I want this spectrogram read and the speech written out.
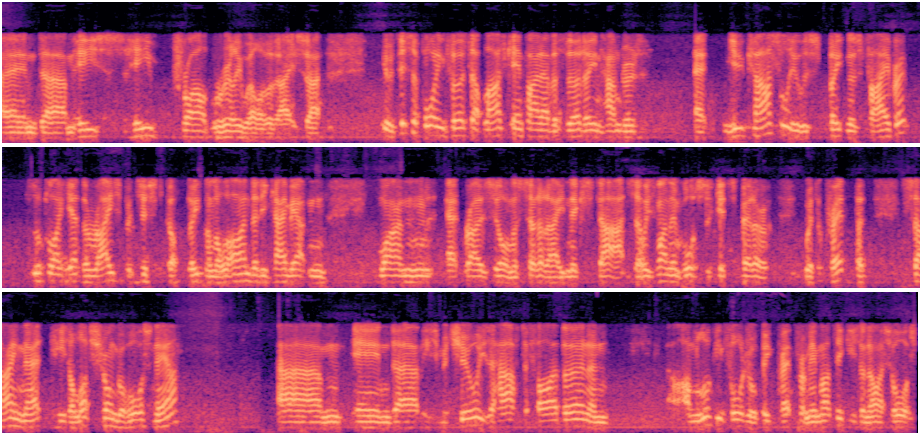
and um, he's he trialled really well today. So it was disappointing first up last campaign over 1300 at Newcastle. He was beaten as favourite. Looked like he had the race, but just got beaten on the line. Then he came out and won at Rosehill on the Saturday next start. So he's one of them horses that gets better with the prep. But saying that, he's a lot stronger horse now. Um, and uh, he's mature. He's a half to five burn, and I'm looking forward to a big prep from him. I think he's a nice horse.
